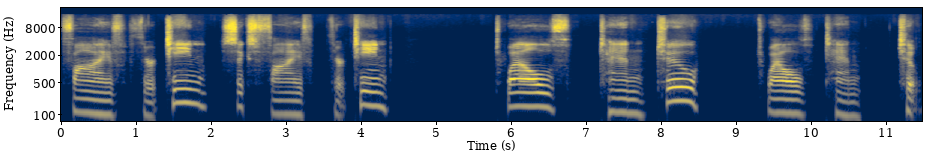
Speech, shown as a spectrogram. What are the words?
5, 13, 6, 5, 13, 12, 10, 2, 12, 10, 2.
